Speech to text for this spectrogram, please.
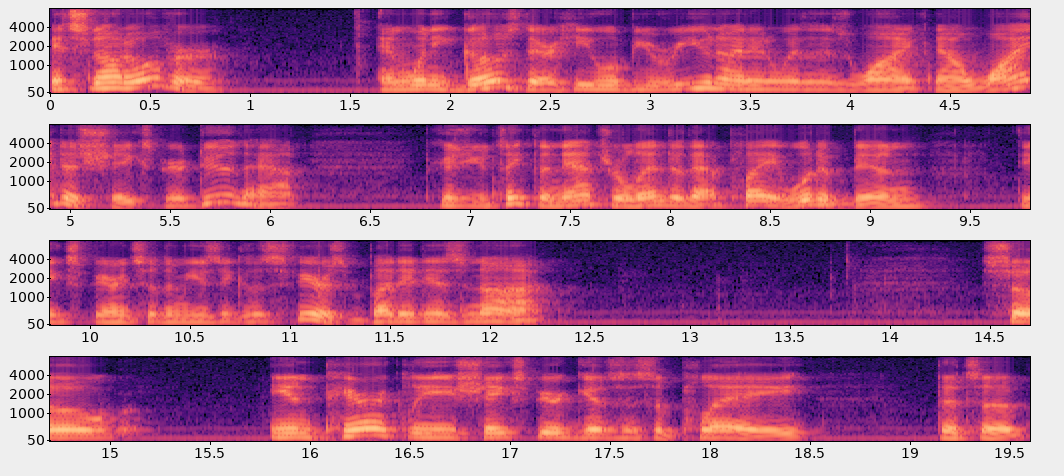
It's not over." And when he goes there, he will be reunited with his wife. Now, why does Shakespeare do that? Because you'd think the natural end of that play would have been the experience of the music of the spheres, but it is not. So in Pericles, Shakespeare gives us a play that's a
